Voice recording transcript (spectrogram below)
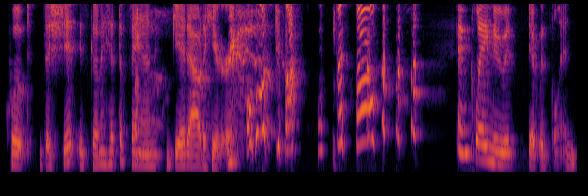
quote, the shit is gonna hit the fan, get out of here. Oh my god. What the hell? And Clay knew it, it was Glenn.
